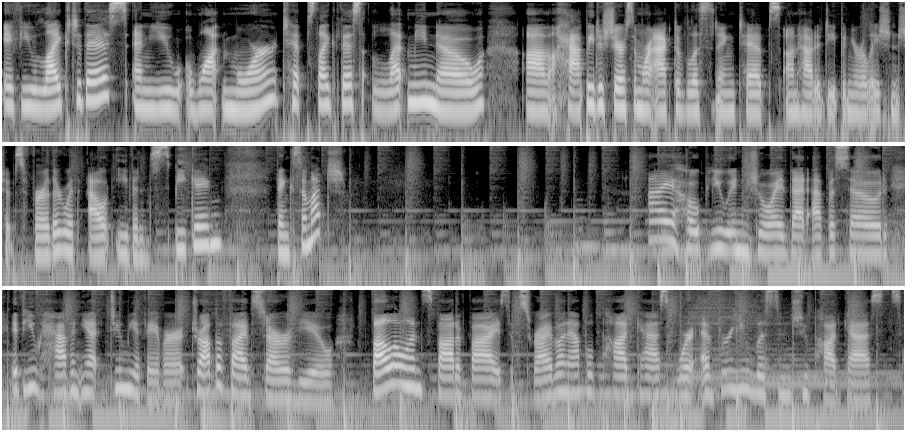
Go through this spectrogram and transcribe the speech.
If you liked this and you want more tips like this, let me know. I'm happy to share some more active listening tips on how to deepen your relationships further without even speaking. Thanks so much. I hope you enjoyed that episode. If you haven't yet, do me a favor drop a five star review. Follow on Spotify, subscribe on Apple Podcasts, wherever you listen to podcasts,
